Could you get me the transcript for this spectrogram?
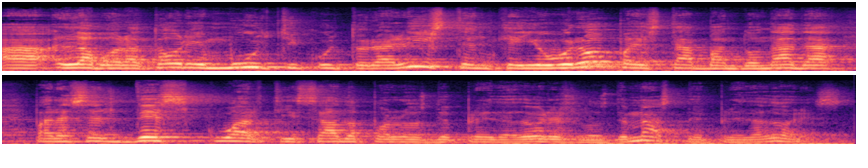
uh, laboratorio multiculturalista en que Europa está abandonada para ser descuartizada por los depredadores, los demás depredadores.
